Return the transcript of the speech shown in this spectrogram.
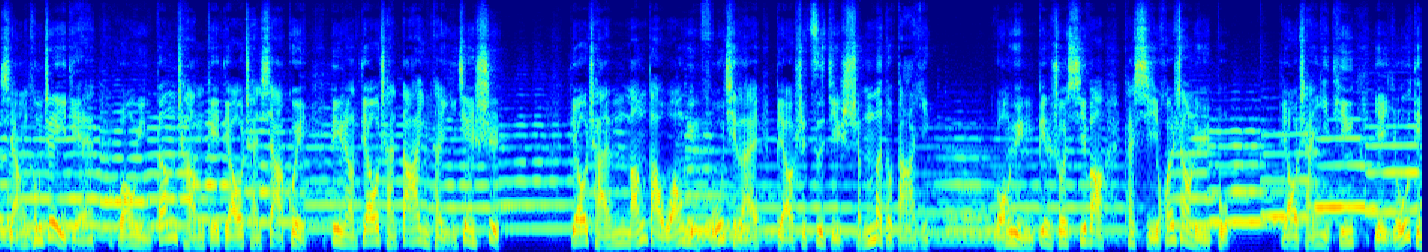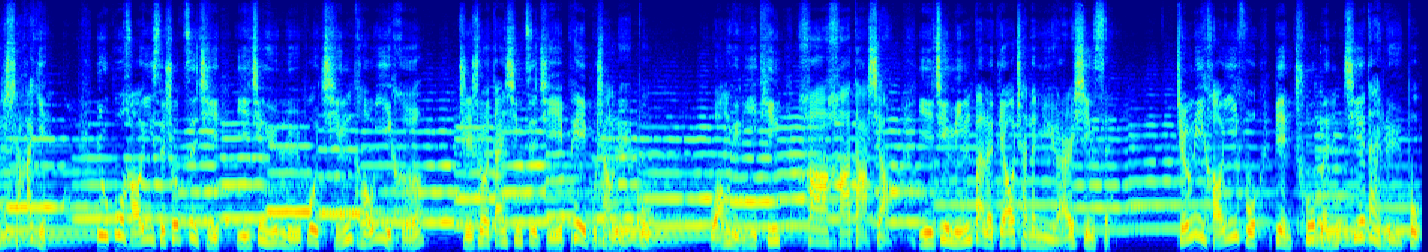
想通这一点，王允当场给貂蝉下跪，并让貂蝉答应他一件事。貂蝉忙把王允扶起来，表示自己什么都答应。王允便说希望他喜欢上吕布，貂蝉一听也有点傻眼，又不好意思说自己已经与吕布情投意合，只说担心自己配不上吕布。王允一听哈哈大笑，已经明白了貂蝉的女儿心思，整理好衣服便出门接待吕布。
